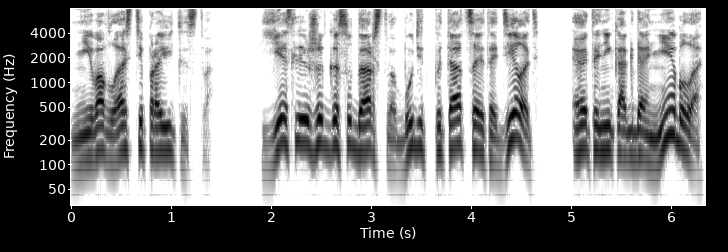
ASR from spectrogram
не во власти правительства. Если же государство будет пытаться это делать, это никогда не было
